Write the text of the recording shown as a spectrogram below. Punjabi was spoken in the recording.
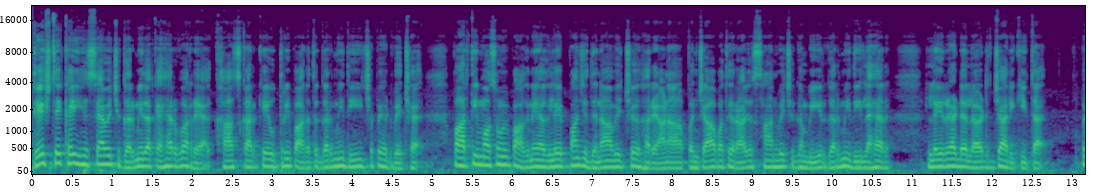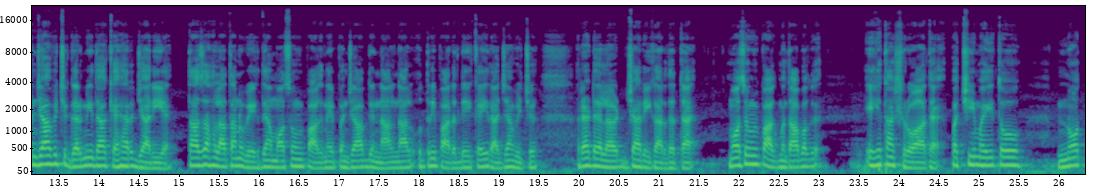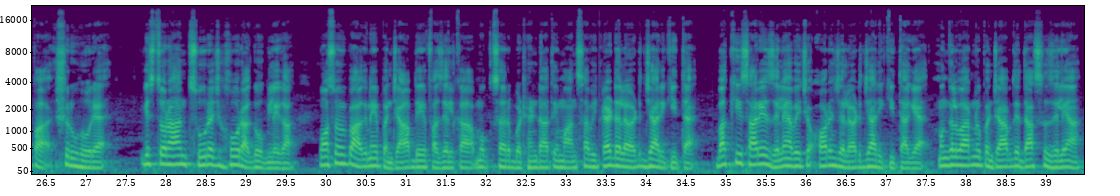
ਦੇਸ਼ ਦੇ ਕਈ ਹਿੱਸਿਆਂ ਵਿੱਚ ਗਰਮੀ ਦਾ ਕਹਿਰ ਵਰ ਰਿਹਾ ਹੈ, ਖਾਸ ਕਰਕੇ ਉੱਤਰੀ ਭਾਰਤ ਗਰਮੀ ਦੀ ਚਪੇਟ ਵਿੱਚ ਹੈ। ਭਾਰਤੀ ਮੌਸਮ ਵਿਭਾਗ ਨੇ ਅਗਲੇ 5 ਦਿਨਾਂ ਵਿੱਚ ਹਰਿਆਣਾ, ਪੰਜਾਬ ਅਤੇ ਰਾਜਸਥਾਨ ਵਿੱਚ ਗੰਭੀਰ ਗਰਮੀ ਦੀ ਲਹਿਰ ਲਈ ਰੈੱਡ ਅਲਰਟ ਜਾਰੀ ਕੀਤਾ ਹੈ। ਪੰਜਾਬ ਵਿੱਚ ਗਰਮੀ ਦਾ ਕਹਿਰ ਜਾਰੀ ਹੈ। ਤਾਜ਼ਾ ਹਾਲਾਤਾਂ ਨੂੰ ਵੇਖਦਿਆਂ ਮੌਸਮ ਵਿਭਾਗ ਨੇ ਪੰਜਾਬ ਦੇ ਨਾਲ-ਨਾਲ ਉੱਤਰੀ ਭਾਰਤ ਦੇ ਕਈ ਰਾਜਾਂ ਵਿੱਚ ਰੈੱਡ ਅਲਰਟ ਜਾਰੀ ਕਰ ਦਿੱਤਾ ਹੈ। ਮੌਸਮ ਵਿਭਾਗ ਮੁਤਾਬਕ ਇਹ ਤਾਂ ਸ਼ੁਰੂਆਤ ਹੈ। 25 ਮਈ ਤੋਂ ਨੌਤਪਾ ਸ਼ੁਰੂ ਹੋ ਰਿਹਾ ਹੈ। ਇਸ ਦੌਰਾਨ ਸੂਰਜ ਹੋਰ ਅੱਗ ਉਗਲੇਗਾ। ਮੌਸਮ ਵਿਭਾਗ ਨੇ ਪੰਜਾਬ ਦੇ ਫਾਜ਼ਿਲਕਾ, ਮੁਕਤਸਰ, ਬਠਿੰਡਾ ਤੇ ਮਾਨਸਾ ਵਿੱਚ ਰੈੱਡ ਅਲਰਟ ਜਾਰੀ ਕੀਤਾ ਹੈ। ਬਾਕੀ ਸਾਰੇ ਜ਼ਿਲ੍ਹਿਆਂ ਵਿੱਚ ਔਰੰਜ ਅਲਰਟ ਜਾਰੀ ਕੀਤਾ ਗਿਆ ਹੈ। ਮੰਗਲਵਾਰ ਨੂੰ ਪੰਜਾਬ ਦੇ 10 ਜ਼ਿਲ੍ਹਿਆਂ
